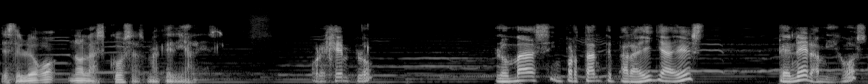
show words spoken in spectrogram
Desde luego, no las cosas materiales. Por ejemplo, lo más importante para ella es tener amigos,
